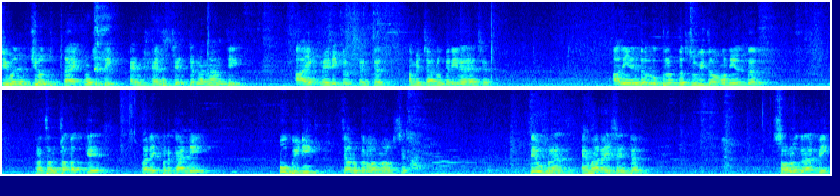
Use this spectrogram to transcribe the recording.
જીવન જ્યોત ડાયગ્નોસ્ટિક એન્ડ હેલ્થ સેન્ટરના નામથી આ એક મેડિકલ સેન્ટર અમે ચાલુ કરી રહ્યા છે. આની અંદર ઉપલબ્ધ સુવિધાઓની અંદર પ્રથમ તબક્કે દરેક પ્રકારની ઓપીડી ચાલુ કરવામાં આવશે. તે ઉપરાંત MRI centre sonography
